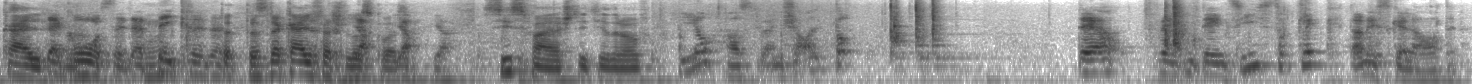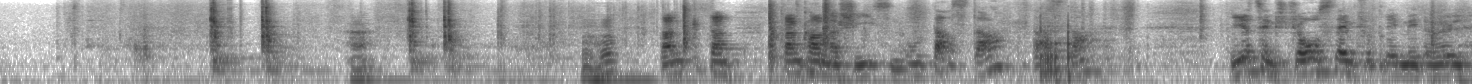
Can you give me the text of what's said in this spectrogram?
Keil. Der große, der dicke. Der, Da- Das ist der Keilverschluss ja, quasi. Ja, ja. Ceasefire steht hier drauf. Hier hast du einen Schalter. Der, wenn du den ziehst, so klick, dann ist geladen. Ja. Dann, dann, dann kann er schießen. Und das da, das da, hier sind Stoßdämpfer drin mit Öl.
